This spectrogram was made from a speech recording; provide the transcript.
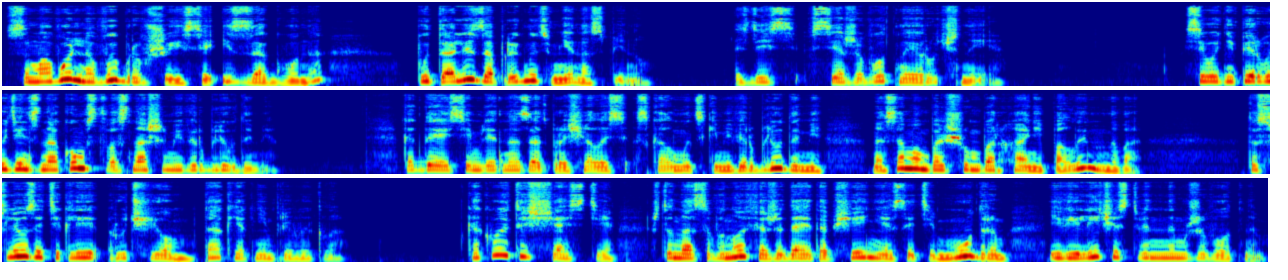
самовольно выбравшиеся из загона, пытались запрыгнуть мне на спину. Здесь все животные ручные. Сегодня первый день знакомства с нашими верблюдами. Когда я семь лет назад прощалась с калмыцкими верблюдами на самом большом бархане Полынного, то слезы текли ручьем, так я к ним привыкла. Какое-то счастье, что нас вновь ожидает общение с этим мудрым и величественным животным.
